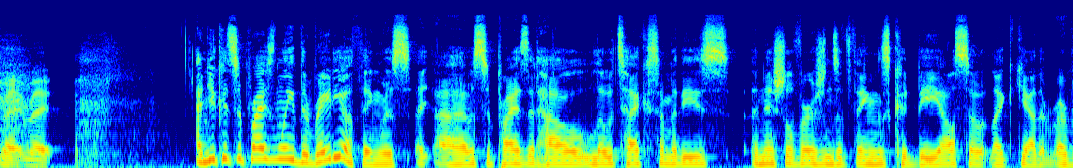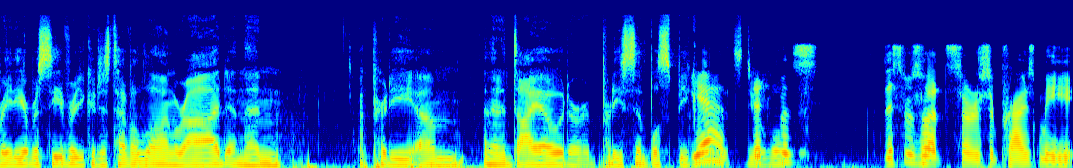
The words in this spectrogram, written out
Right, right. And you could surprisingly, the radio thing was. Uh, I was surprised at how low tech some of these initial versions of things could be. Also, like yeah, the, a radio receiver, you could just have a long rod and then a pretty um and then a diode or a pretty simple speaker. yeah, that's this was this was what sort of surprised me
